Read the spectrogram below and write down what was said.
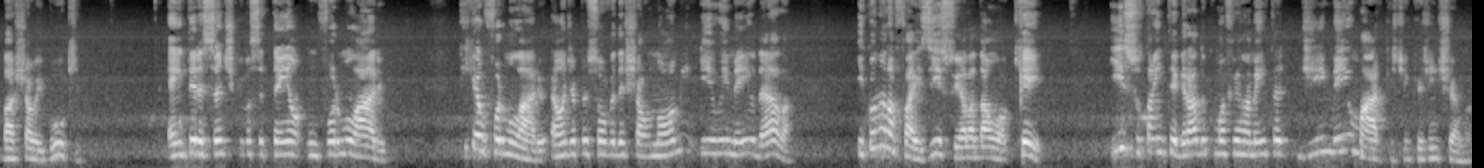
baixar o e-book, é interessante que você tenha um formulário. O que é o formulário? É onde a pessoa vai deixar o nome e o e-mail dela. E quando ela faz isso e ela dá um ok, isso está integrado com uma ferramenta de e-mail marketing que a gente chama.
